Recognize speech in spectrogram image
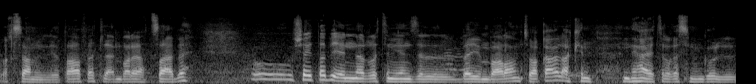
الأقسام اللي طافت لعب مباريات صعبة. وشيء طبيعي إن الرتم ينزل بأي مباراة متوقع لكن نهاية القسم نقول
